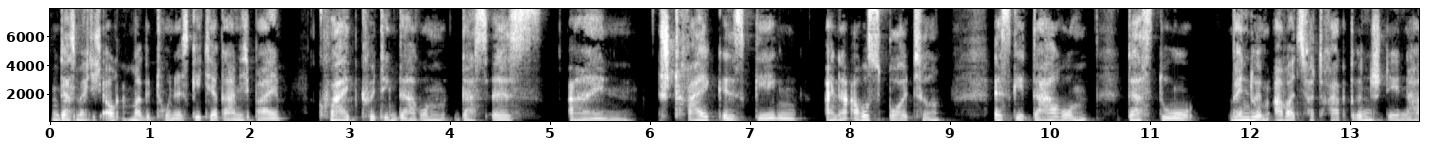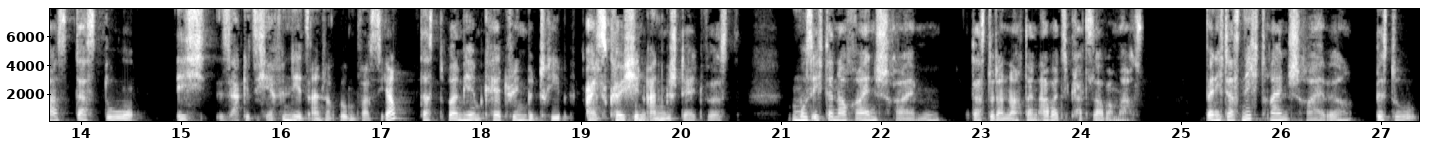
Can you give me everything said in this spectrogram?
Und das möchte ich auch nochmal betonen. Es geht ja gar nicht bei Quiet Quitting darum, dass es ein Streik ist gegen eine Ausbeute, es geht darum, dass du, wenn du im Arbeitsvertrag drinstehen hast, dass du ich sage jetzt, ich erfinde jetzt einfach irgendwas, ja, dass du bei mir im Catering-Betrieb als Köchin angestellt wirst. Muss ich dann auch reinschreiben, dass du danach deinen Arbeitsplatz sauber machst? Wenn ich das nicht reinschreibe, bist du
